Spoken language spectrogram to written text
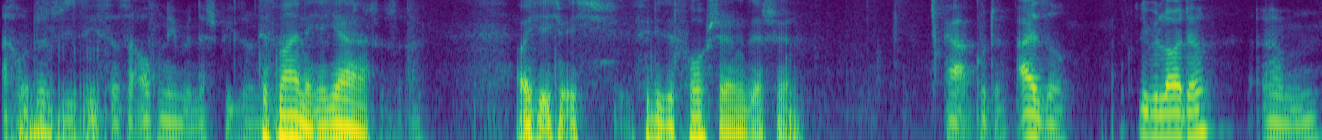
Ach, oder du siehst das Aufnehmen in der Spiegelung. Das meine ich, ja. ja. Aber ich, ich, ich finde diese Vorstellung sehr schön. Ja, gut. Also, liebe Leute, ähm,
